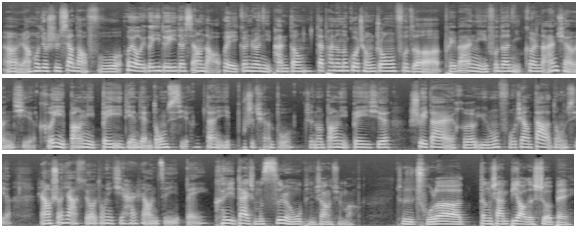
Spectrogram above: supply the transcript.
嗯，然后就是向导服务，会有一个一对一的向导会跟着你攀登，在攀登的过程中负责陪伴你，负责你个人的安全问题，可以帮你背一点点东西，但也不是全部，只能帮你背一些睡袋和羽绒服这样大的东西，然后剩下所有东西其实还是要你自己背。可以带什么私人物品上去吗？就是除了登山必要的设备，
